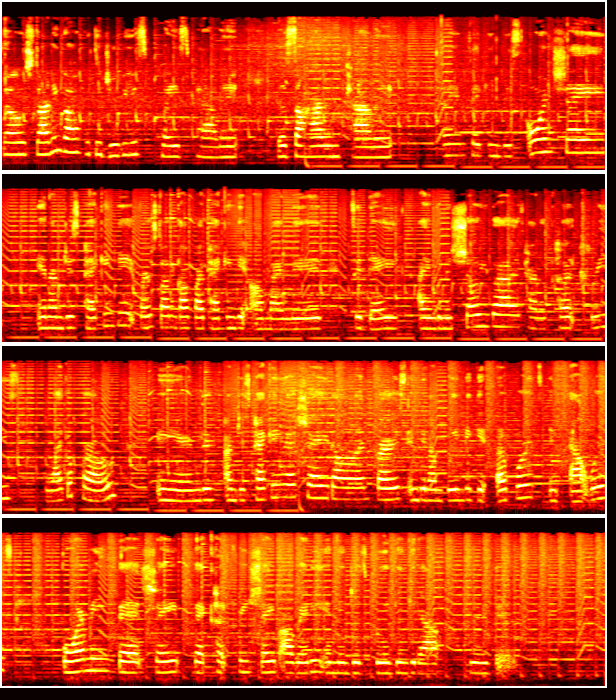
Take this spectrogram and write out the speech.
So starting off with the Juvia's Place palette, the Saharan palette, I am taking this orange shade and I'm just packing it. First starting off by packing it on my lid. Today I am going to show you guys how to cut crease like a pro. And I'm just packing that shade on first and then I'm blending it upwards and outwards forming that shape, that cut crease shape already and then just blending it out really good.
